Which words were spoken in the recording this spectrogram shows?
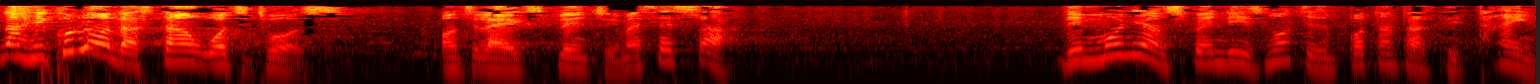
Now, he couldn't understand what it was until I explained to him. I said, Sir, the money I'm spending is not as important as the time.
